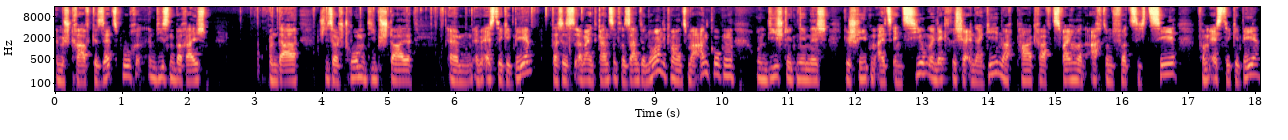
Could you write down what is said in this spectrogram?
im Strafgesetzbuch in diesem Bereich. Und da ist dieser Stromdiebstahl ähm, im StGB. Das ist ähm, eine ganz interessante Norm, die können wir uns mal angucken. Und die steht nämlich geschrieben als Entziehung elektrischer Energie nach Paragraph 248c vom StGB.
